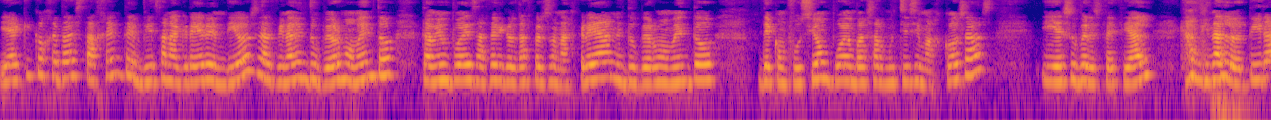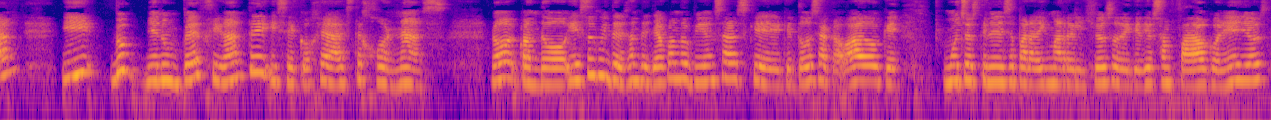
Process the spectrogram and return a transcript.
Y aquí coge toda esta gente, empiezan a creer en Dios y al final en tu peor momento también puedes hacer que otras personas crean, en tu peor momento de confusión pueden pasar muchísimas cosas y es súper especial que al final lo tiran y viene un pez gigante y se coge a este Jonás. ¿no? Cuando, y esto es muy interesante, ya cuando piensas que, que todo se ha acabado, que muchos tienen ese paradigma religioso de que Dios se ha enfadado con ellos,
